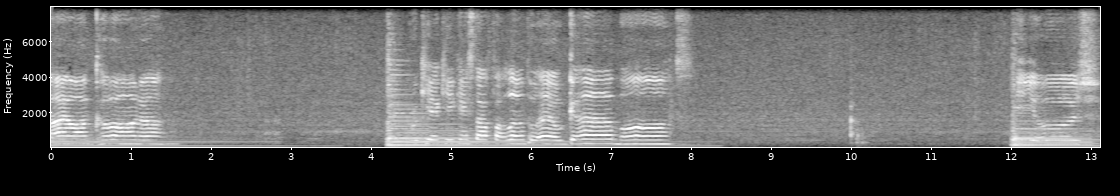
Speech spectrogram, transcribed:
agora. Porque aqui quem está falando é o Gamos. E hoje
